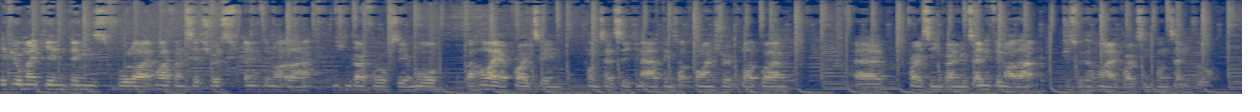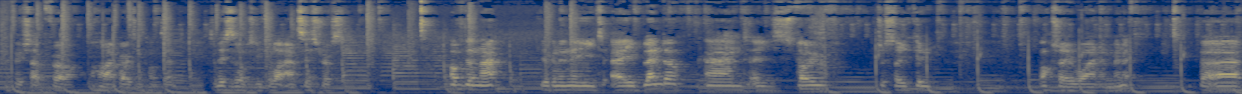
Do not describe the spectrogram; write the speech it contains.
If you're making things for like hypancistrus, anything like that, you can go for obviously a more a higher protein content, so you can add things like brine shrimp, bloodworm, uh, protein granules, anything like that, just with a higher protein content for a fish that prefer a higher protein content. So this is obviously for like ancistrus. Other than that, you're going to need a blender and a stove, just so you can. I'll show you why in a minute. But uh,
